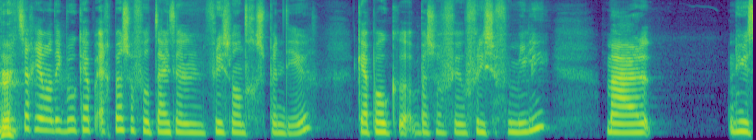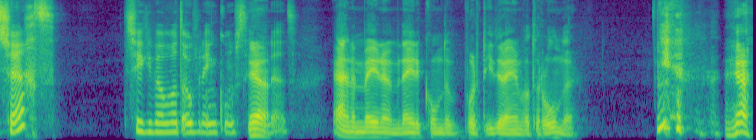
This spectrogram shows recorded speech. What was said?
Dat zeg je, want ik bedoel, ik heb echt best wel veel tijd in Friesland gespendeerd. Ik heb ook eh, best wel veel Friese familie. Maar nu je het zegt, zie ik wel wat overeenkomsten Ja. inderdaad. Ja, en dan ben je naar beneden komt, dan wordt iedereen wat ronder. Ja,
